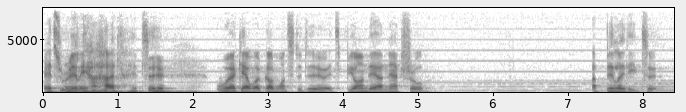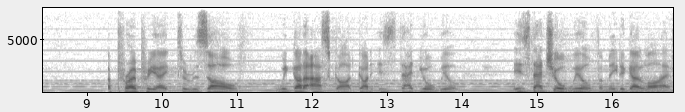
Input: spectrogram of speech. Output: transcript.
It's really hard to work out what God wants to do. It's beyond our natural ability to appropriate, to resolve. We've got to ask God, God, is that your will? Is that your will for me to go live?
